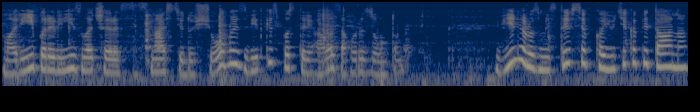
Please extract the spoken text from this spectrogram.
Марі перелізла через снасті дощової, звідки спостерігала за горизонтом. Віллі розмістився в каюті капітана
